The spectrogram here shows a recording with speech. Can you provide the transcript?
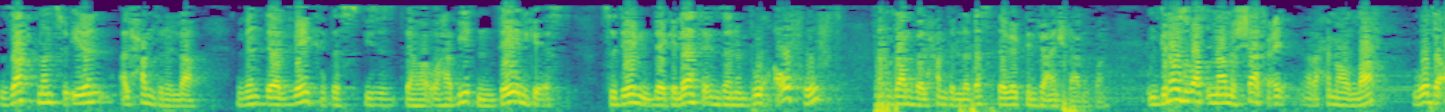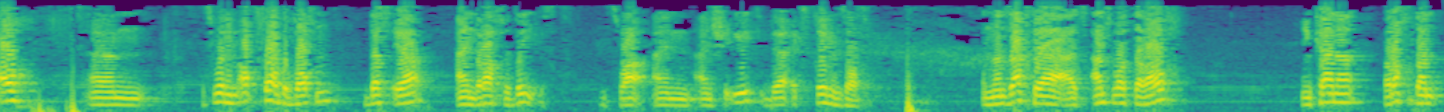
sagt man zu ihnen, Alhamdulillah, wenn der Weg des, dieses, der Wahhabiten derjenige ist, zu dem der Gelehrte in seinem Buch aufruft, dann sagen wir Alhamdulillah, das ist der Weg, den wir einschlagen wollen. Und genauso was Imam Shafi'i, rahimahullah, wurde auch, ähm, es wurde ihm auch vorgeworfen, dass er ein Rafidi ist. Und zwar ein, ein Schiit der extremen Sorte. Und dann sagt er als Antwort darauf, in kana rafdan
